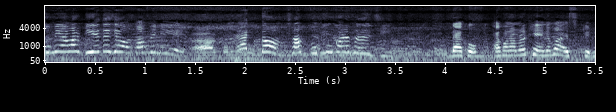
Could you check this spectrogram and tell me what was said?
তুমি আমার বিয়েতে যাও কফি নিয়ে। হ্যাঁ, একদম সব বুকিং করে ফেলেছি। দেখো এখন আমরা খেয়ে নেব আইসক্রিম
